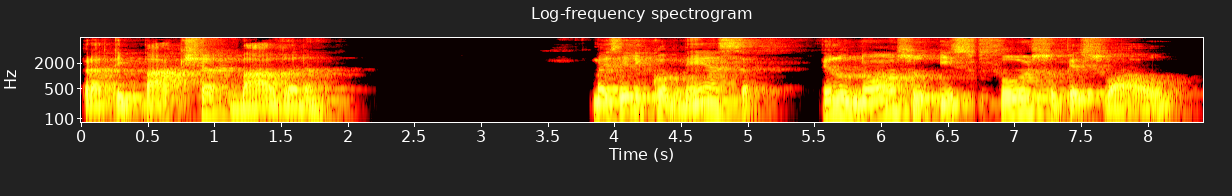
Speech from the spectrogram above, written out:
Pratipaksha Bhavana. Mas ele começa pelo nosso esforço pessoal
